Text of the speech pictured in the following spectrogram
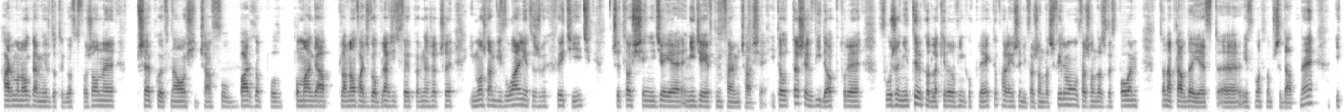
Harmonogram jest do tego stworzony, przepływ na osi czasu bardzo po, pomaga planować, wyobrazić sobie pewne rzeczy i można wizualnie też wychwycić, czy coś się nie dzieje, nie dzieje w tym samym czasie. I to też jest widok, który służy nie tylko dla kierowników projektów, ale jeżeli zarządzasz firmą, zarządzasz zespołem, to naprawdę jest, e, jest mocno przydatny. I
